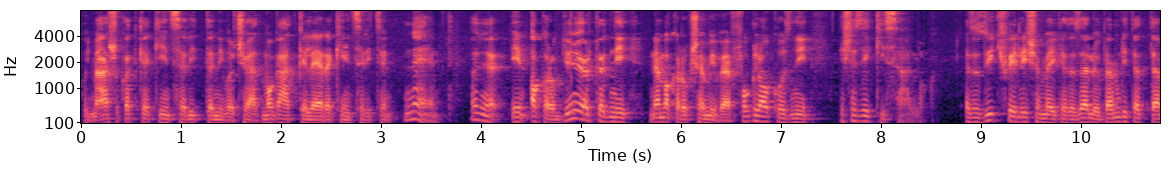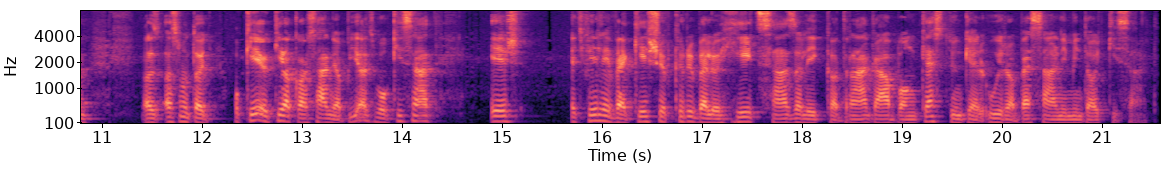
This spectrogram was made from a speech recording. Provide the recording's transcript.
hogy másokat kell kényszeríteni, vagy saját magát kell erre kényszeríteni. Nem. Én akarok gyönyörködni, nem akarok semmivel foglalkozni, és ezért kiszállok. Ez az ügyfél is, amelyiket az előbb említettem, az azt mondta, hogy oké, okay, ő ki akar szállni a piacból, kiszállt, és egy fél évvel később körülbelül 7%-kal drágában kezdtünk el újra beszállni, mint ahogy kiszállt.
